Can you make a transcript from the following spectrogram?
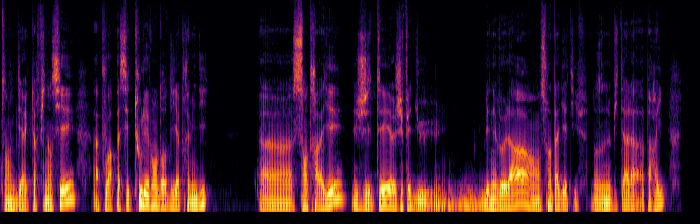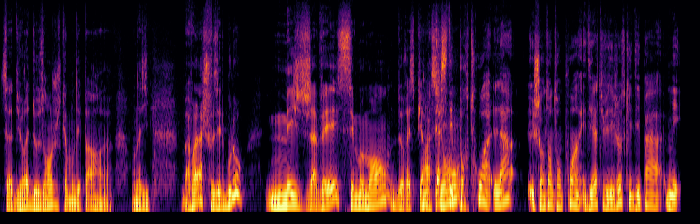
tant que directeur financier, à pouvoir passer tous les vendredis après-midi sans travailler. J'étais, j'ai fait du bénévolat en soins palliatifs dans un hôpital à Paris. Ça a duré deux ans jusqu'à mon départ en Asie. Ben voilà, je faisais le boulot mais j'avais ces moments de respiration. Là, c'était pour toi. Là, j'entends ton point. Et déjà, tu fais des choses qui n'étaient pas. Mais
